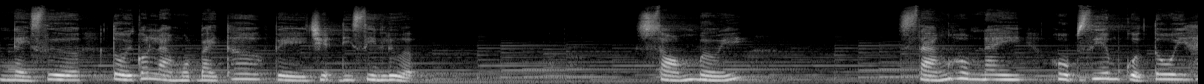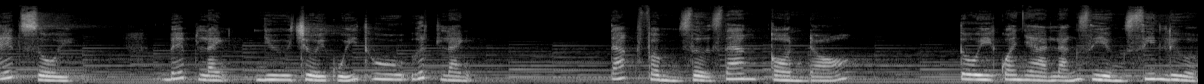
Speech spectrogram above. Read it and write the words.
Ngày xưa, tôi có làm một bài thơ về chuyện đi xin lửa. Xóm mới. Sáng hôm nay, hộp diêm của tôi hết rồi bếp lạnh như trời cuối thu ướt lạnh. Tác phẩm dở dang còn đó. Tôi qua nhà láng giềng xin lửa.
